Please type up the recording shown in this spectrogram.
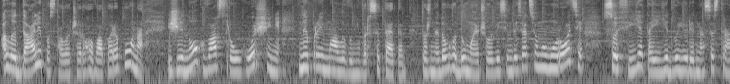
але далі постала чергова перепона. Жінок в Австро-Угорщині не приймали в університети. Тож, недовго думаючи, у 87-му році Софія та її двоюрідна сестра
